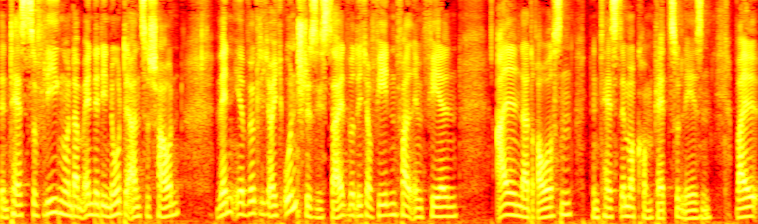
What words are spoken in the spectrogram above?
den Test zu fliegen und am Ende die Note anzuschauen. Wenn ihr wirklich euch unschlüssig seid, würde ich auf jeden Fall empfehlen, allen da draußen den Test immer komplett zu lesen, weil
